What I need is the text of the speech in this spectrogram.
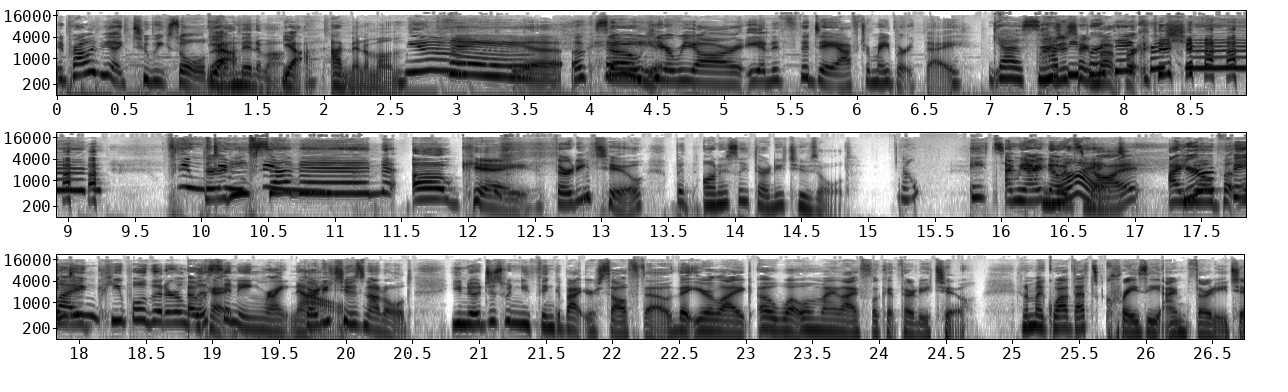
It'd probably be like two weeks old yeah, at minimum. Yeah, at minimum. Yeah. Hey, okay. So here we are, and it's the day after my birthday. yes, We were happy just talking about birthday, birthday. Christian. Thirty-seven. Okay, 32. But honestly, 32 is old. It's. I mean, I know it's not. I You're know, but offending like, people that are okay, listening right now. 32 is not old. You know, just when you think about yourself, though, that you're like, oh, what will my life look at 32? And I'm like, wow, that's crazy. I'm 32.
